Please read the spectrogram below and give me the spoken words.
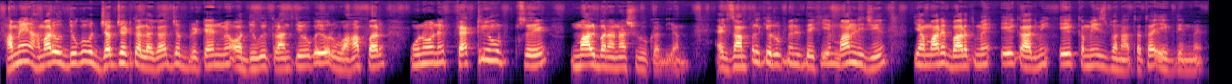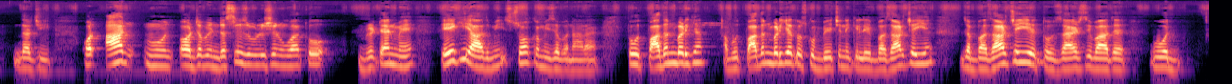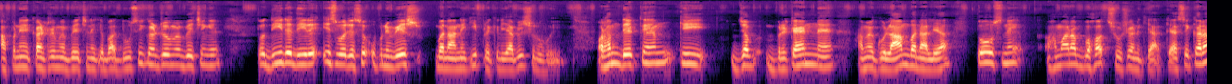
हमें, हमारे उद्योगों को जब झटका लगा जब ब्रिटेन में औद्योगिक क्रांति हो गई और वहाँ पर उन्होंने फैक्ट्रियों से माल बनाना शुरू कर दिया। एग्ज़ाम्पल के रूप में देखिए, मान लीजिए कि हमारे भारत में एक आदमी एक कमीज बनाता था एक दिन में, दर्जी। और आज और जब इंडस्ट्रियल रिवोल्यूशन हुआ तो ब्रिटेन में एक ही आदमी सौ कमीज़ें बना रहा है। तो उत्पादन बढ़ गया। अब उत्पादन बढ़ गया तो उसको बेचने के लिए बाज़ार चाहिए। जब बाज़ार चाहिए तो ज़ाहिर सी बात है, वो अपने कंट्री में बेचने के बाद दूसरी कंट्रियों में बेचेंगे। तो धीरे धीरे इस वजह से उपनिवेश बनाने की प्रक्रिया भी शुरू हुई। और हम देखते हैं कि जब ब्रिटेन ने हमें गुलाम बना लिया तो उसने हमारा बहुत शोषण किया। कैसे करा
